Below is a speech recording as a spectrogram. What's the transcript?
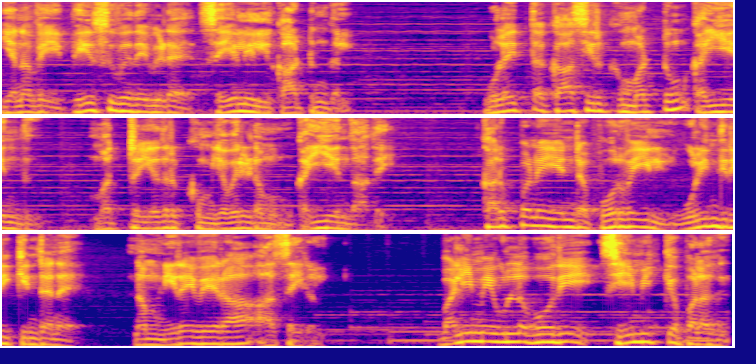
எனவே பேசுவதை விட செயலில் காட்டுங்கள். உழைத்த காசிற்கு மட்டும் கையேந்து மற்ற எதற்கும் எவரிடமும் கையேந்தாதே. கற்பனை என்ற போர்வையில் ஒளிந்திருக்கின்றன நம் நிறைவேறா ஆசைகள். வலிமை உள்ள போதே சேமிக்க பழகு.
